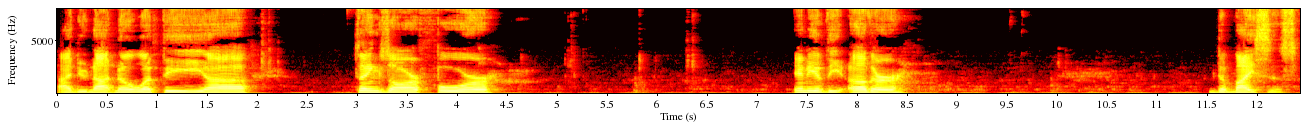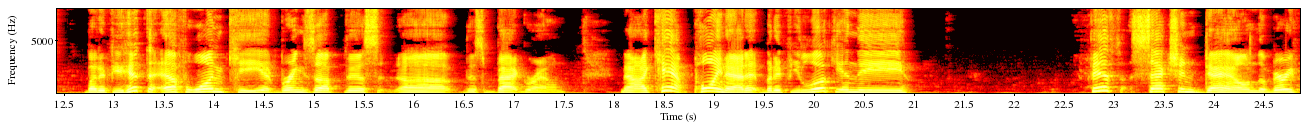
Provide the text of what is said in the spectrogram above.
I do not know what the uh, things are for any of the other devices. But if you hit the F1 key, it brings up this uh, this background. Now I can't point at it, but if you look in the fifth section down, the very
